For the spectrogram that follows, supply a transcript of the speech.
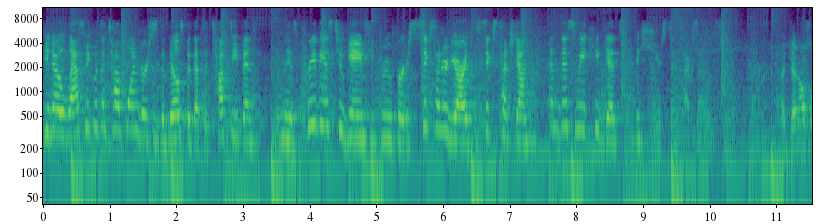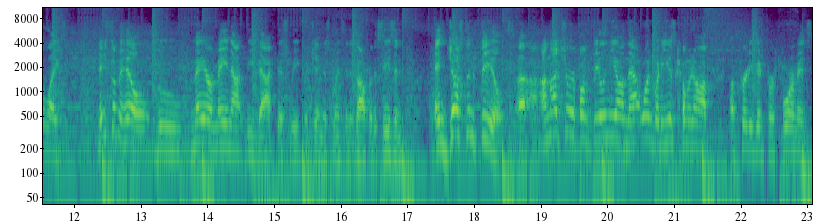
You know, last week was a tough one versus the Bills, but that's a tough defense. In his previous two games, he threw for 600 yards, six touchdowns, and this week he gets the Houston Texans. Uh, Jen also likes Taysom Hill, who may or may not be back this week, but Jameis Winston is out for the season. And Justin Fields. Uh, I'm not sure if I'm feeling you on that one, but he is coming off a pretty good performance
